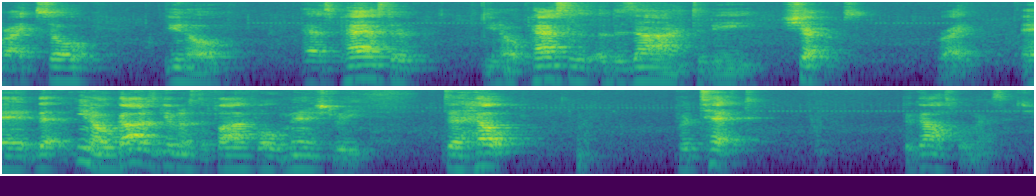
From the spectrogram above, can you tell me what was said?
right? So, you know, as pastor, you know, pastors are designed to be shepherds, right? And that you know, God has given us the fivefold ministry to help protect the gospel message,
